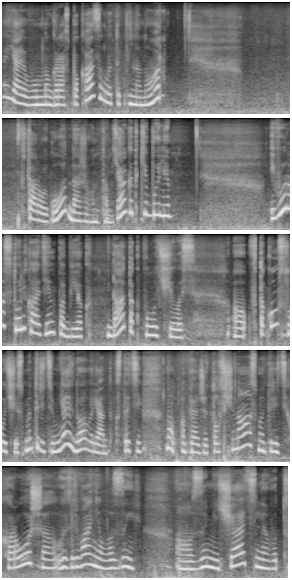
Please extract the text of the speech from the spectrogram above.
Я его много раз показывала. Это пино-нуар. Второй год, даже вон там ягодки были. И вырос только один побег. Да, так получилось. А, в таком случае, смотрите, у меня есть два варианта. Кстати, ну, опять же, толщина, смотрите, хорошая, вызревание лозы а, замечательное. Вот,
